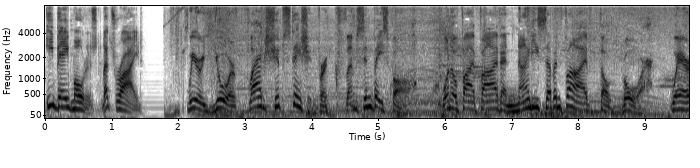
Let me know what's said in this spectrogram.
eBay Motors. Let's ride. We're your flagship station for Clemson baseball. 1055 and 975 The Roar, where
